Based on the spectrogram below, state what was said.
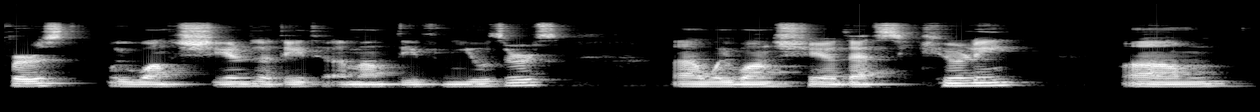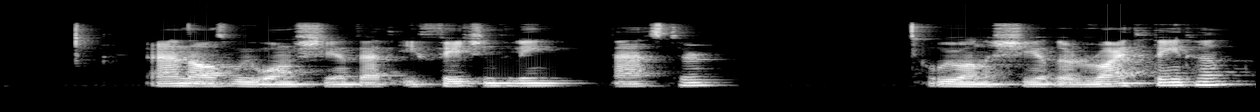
first, we want to share the data among different users. Uh, we want to share that securely. Um, and also we want to share that efficiently, faster. We want to share the right data.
